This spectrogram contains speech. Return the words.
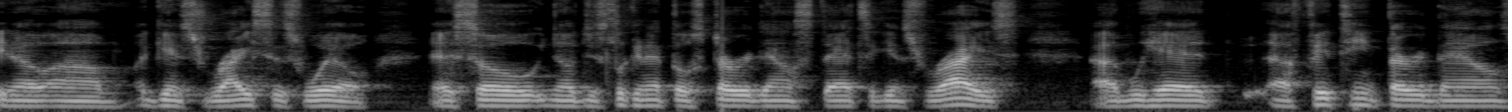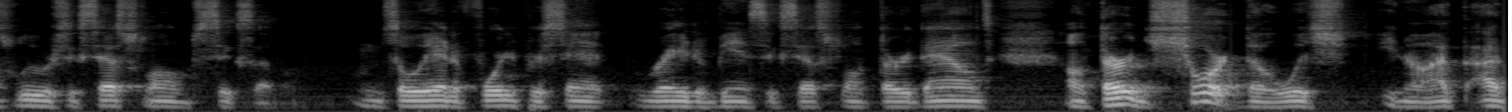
you know, um, against Rice as well. And so, you know, just looking at those third down stats against Rice, uh, we had uh, 15 third downs. We were successful on six of them. And so we had a 40% rate of being successful on third downs. On third and short, though, which, you know, I, I,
